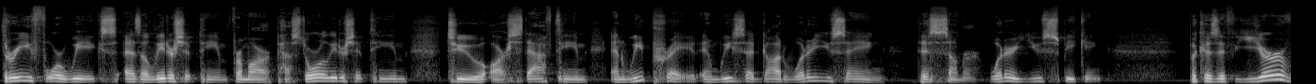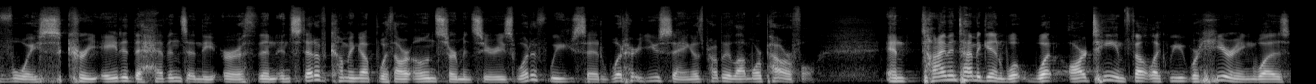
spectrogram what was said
three, four weeks as a leadership team, from our pastoral leadership team to our staff team, and we prayed and we said, God, what are you saying this summer? What are you speaking? Because if your voice created the heavens and the earth, then instead of coming up with our own sermon series, what if we said, What are you saying? It was probably a lot more powerful. And time and time again, what, what our team felt like we were hearing was,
